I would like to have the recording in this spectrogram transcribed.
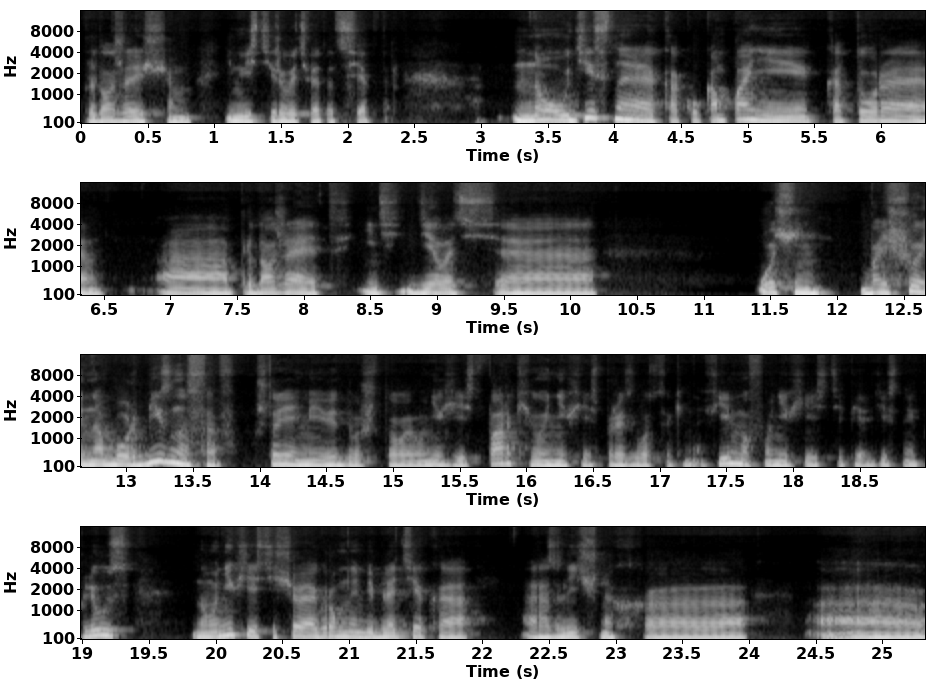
продолжающим инвестировать в этот сектор. Но у Disney, как у компании, которая э, продолжает делать очень большой набор бизнесов, что я имею в виду? Что у них есть парки, у них есть производство кинофильмов, у них есть теперь Disney+, но у них есть еще и огромная библиотека различных э, э,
